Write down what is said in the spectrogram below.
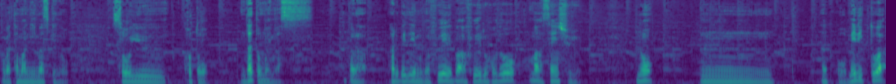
僕はたまに言いますけどそういうことだと思います。だからカルペディエムが増えれば増えるほど、まあ、選手のうーんなんかこうメリットは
